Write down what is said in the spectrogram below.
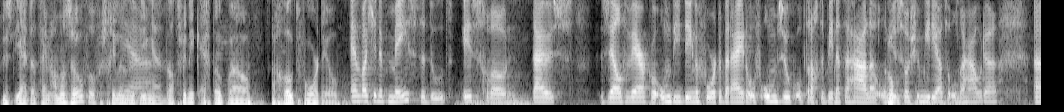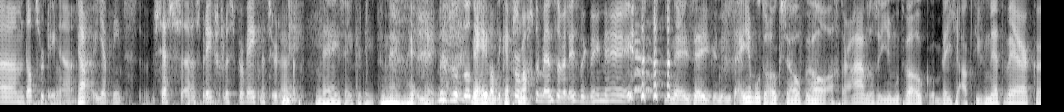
dus ja, dat zijn allemaal zoveel verschillende Ja. dingen. Dat vind ik echt ook wel een groot voordeel. En wat je het meeste doet, is gewoon thuis zelf werken om die dingen voor te bereiden of om zulke opdrachten binnen te halen, om Klopt. je social media te onderhouden, Ehm, dat soort dingen. Ja. Nou, je hebt niet zes sprekersklussen per week natuurlijk. Nee, nee, zeker niet. Nee, nee, nee. Dat, dat, dat Nee, want ik heb soms verwachten mensen wel eens dat ik denk, nee. Nee, zeker niet. En je moet er ook zelf wel achteraan. Dus je moet wel ook een beetje actief netwerken.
